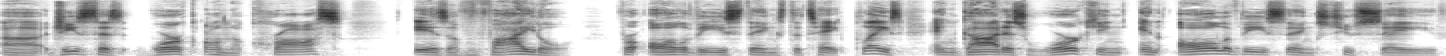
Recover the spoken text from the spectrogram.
uh, Jesus' work on the cross is vital for all of these things to take place. And God is working in all of these things to save,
